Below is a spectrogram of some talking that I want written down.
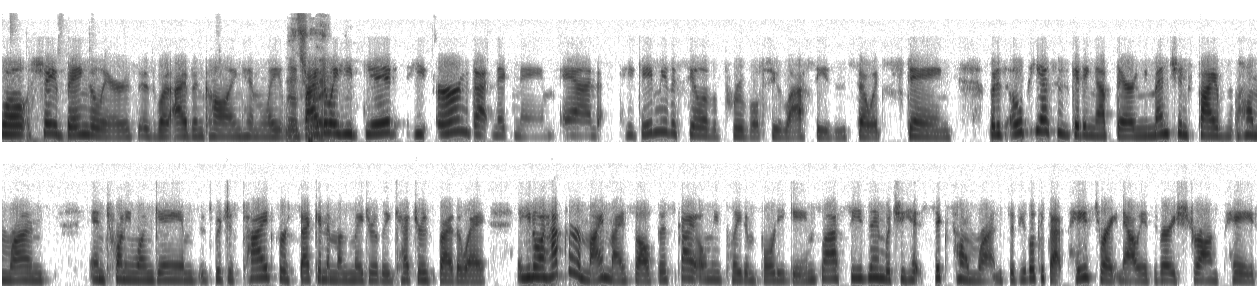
Well, Shea Bangaliers is what I've been calling him lately. That's By right. the way, he did he earned that nickname and he gave me the seal of approval too last season, so it's staying. But his OPS is getting up there and you mentioned five home runs in 21 games, which is tied for second among major league catchers, by the way. And you know, I have to remind myself this guy only played in 40 games last season, which he hit six home runs. So if you look at that pace right now, he has a very strong pace.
